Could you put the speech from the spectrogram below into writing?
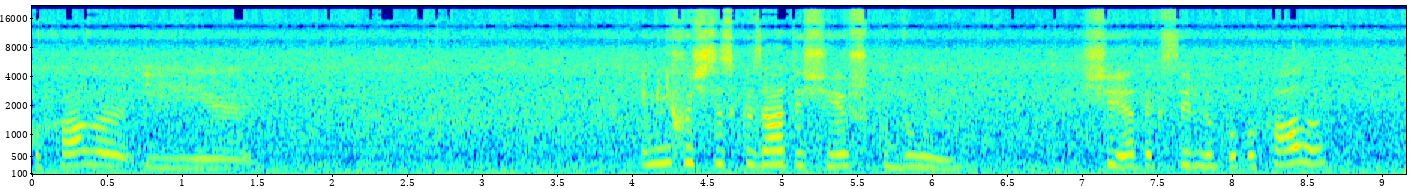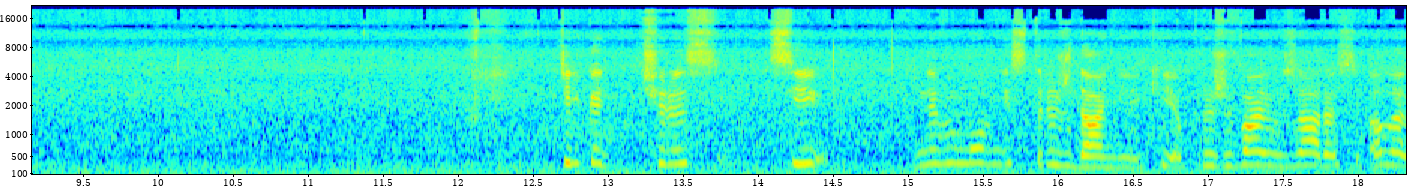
кохала і. І мені хочеться сказати, що я шкодую, що я так сильно покохала. Тільки через ці невимовні страждання, які я проживаю зараз, але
